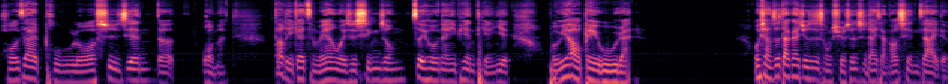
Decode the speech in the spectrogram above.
活在普罗世间的我们，到底该怎么样维持心中最后那一片田野，不要被污染？我想这大概就是从学生时代讲到现在的，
